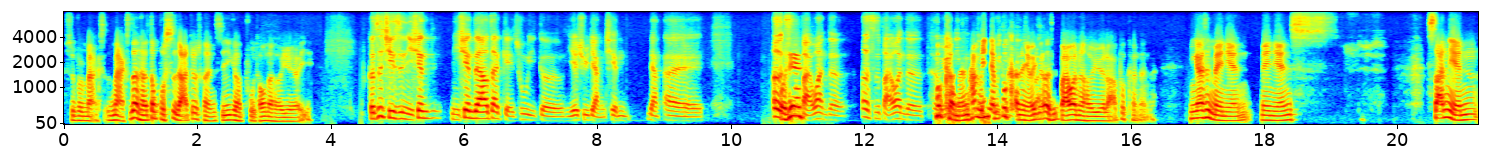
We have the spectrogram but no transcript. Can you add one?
super max max，任何都不是啊，就可能是一个普通的合约而已。可是，其实你现你现在要再给出一个，也许两千两呃二十百万的二十百万的合约，不可能，他明年不可能有一个二十百万的合约啦，不可能的，应该是每年每年三年。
